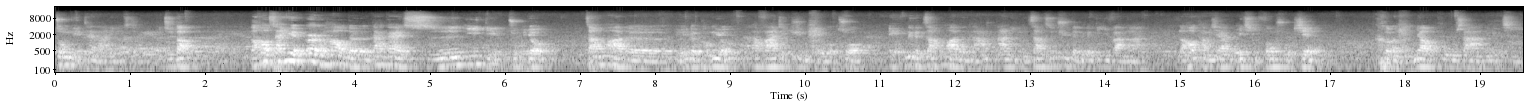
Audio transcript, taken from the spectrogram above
终点在哪里，我是不知道。然后三月二号的大概十一点左右。彰化的有一个朋友，他发简讯给我说，哎，那个彰化的哪哪里，你上次去的那个地方啊，然后他们现在围起封锁线，可能要扑杀那个鸡。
